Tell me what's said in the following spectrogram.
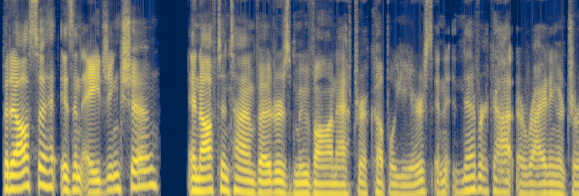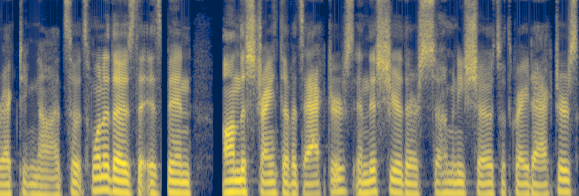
But it also is an aging show, and oftentimes voters move on after a couple years, and it never got a writing or directing nod. So it's one of those that has been on the strength of its actors. And this year there are so many shows with great actors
